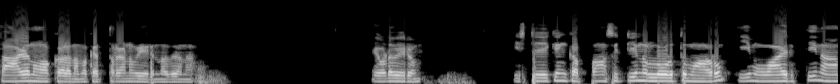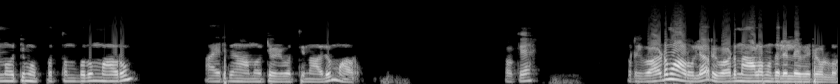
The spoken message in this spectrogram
താഴെ നോക്കാലോ നമുക്ക് എത്രയാണ് വരുന്നത് എന്ന്. എവിടെ വരും? ഈ സ്റ്റേക്കിംഗ് കപ്പാസിറ്റി എന്നുള്ളിടത്ത് മാറും. ഈ മൂവായിരത്തി നാനൂറ്റി മുപ്പത്തൊമ്പതും മാറും. ആയിരത്തി നാനൂറ്റി എഴുപത്തി നാലും മാറും. ഓക്കെ? റിവാർഡ് മാറില്ല റിവാർഡ് നാളെ മുതലല്ലേ വരുള്ളൂ.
